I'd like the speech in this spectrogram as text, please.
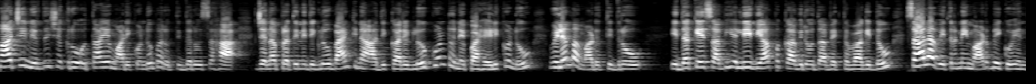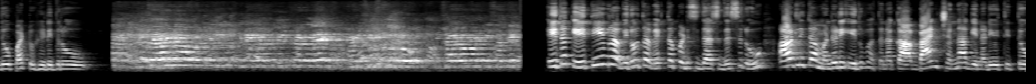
ಮಾಜಿ ನಿರ್ದೇಶಕರು ಒತ್ತಾಯ ಮಾಡಿಕೊಂಡು ಬರುತ್ತಿದ್ದರೂ ಸಹ ಜನಪ್ರತಿನಿಧಿಗಳು, ಬ್ಯಾಂಕಿನ ಅಧಿಕಾರಿಗಳು ಕುಂಟು ನೆಪ ಹೇಳಿಕೊಂಡು ವಿಳಂಬ ಮಾಡುತ್ತಿದ್ದರು ಇದಕ್ಕೆ ಸಭೆಯಲ್ಲಿ ವ್ಯಾಪಕ ವಿರೋಧ ವ್ಯಕ್ತವಾಗಿದ್ದು, ಸಾಲ ವಿತರಣೆ ಮಾಡಬೇಕು ಎಂದು ಪಟ್ಟು ಹಿಡಿದರು. ಇದಕ್ಕೆ ತೀವ್ರ ವಿರೋಧ ವ್ಯಕ್ತಪಡಿಸಿದ ಸದಸ್ಯರು ಆಡಳಿತ ಮಂಡಳಿ ಇರುವ ತನಕ ಬ್ಯಾಂಕ್ ಚೆನ್ನಾಗಿ ನಡೆಯುತ್ತಿತ್ತು.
